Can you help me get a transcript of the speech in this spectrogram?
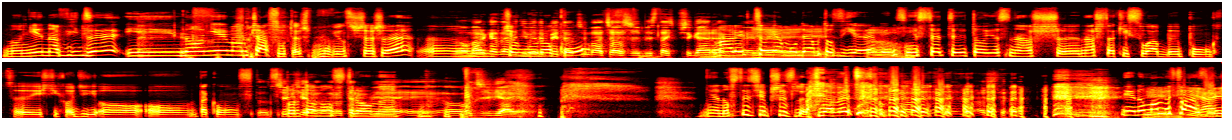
no nienawidzę i no nie mam czasu też, mówiąc szczerze. No, Marka w nawet nie ciągu będę roku. pytał, czy ma czas, żeby stać przy garach. Marek, co ja mu dam, to zje, To- więc niestety to jest nasz, nasz taki słaby punkt, e, jeśli chodzi o, o taką To czym się sportową ro- stronę. e, odżywiają? Nie no, wstyd się przyznać nawet. Nie no, mamy fazy ja takie.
